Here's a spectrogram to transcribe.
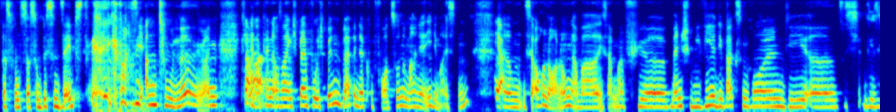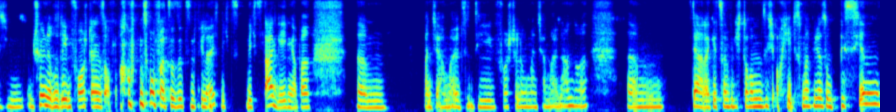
dass wir uns das so ein bisschen selbst quasi antun. Ne? Meine, klar, ja. man kann ja auch sagen, ich bleib, wo ich bin, bleib in der Komfortzone, machen ja eh die meisten. Ja. Ähm, ist ja auch in Ordnung, aber ich sag mal, für Menschen wie wir, die wachsen wollen, die, äh, sich, die sich ein, ein schöneres Leben vorstellen, als auf, auf dem Sofa zu sitzen, vielleicht nichts, nichts dagegen, aber ähm, manche haben halt die Vorstellung, manche haben halt eine andere. Ähm, ja, da geht es dann wirklich darum, sich auch jedes Mal wieder so ein bisschen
